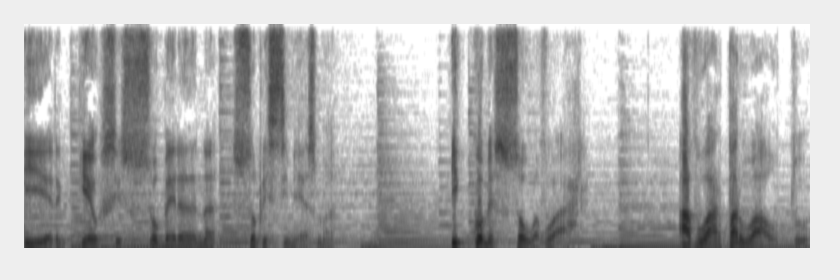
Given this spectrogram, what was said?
e ergueu-se soberana sobre si mesma. E começou a voar. A voar para o alto,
